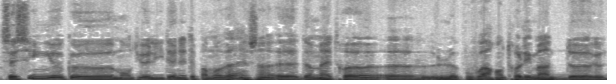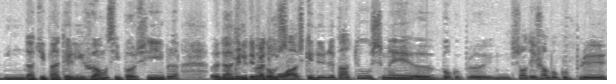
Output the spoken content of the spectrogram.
C'est signe que, mon Dieu, l'idée n'était pas mauvaise hein, euh, de mettre euh, euh, le pouvoir entre les mains d'un type intelligent, si possible, d'un type droit, ce qui n'est pas tous, mais beaucoup plus, sont des gens beaucoup plus,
